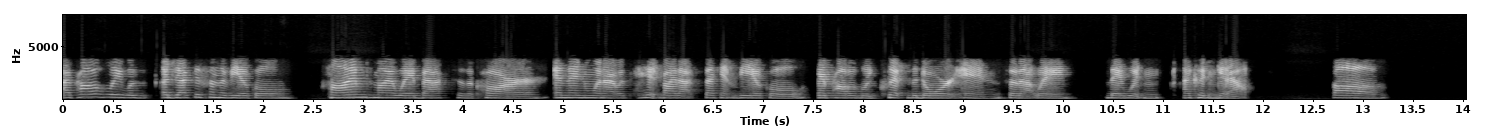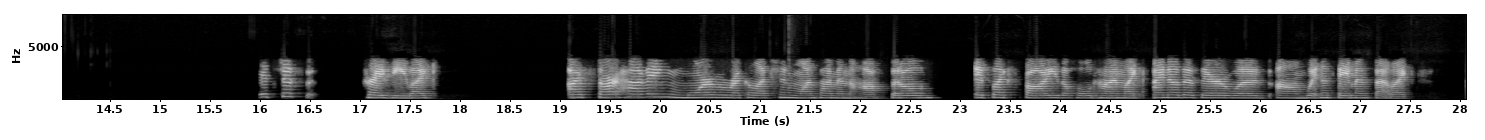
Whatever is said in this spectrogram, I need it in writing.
I probably was ejected from the vehicle, climbed my way back to the car, and then when I was hit by that second vehicle, they probably clipped the door in so that way they wouldn't, I couldn't get out. Um, it's just crazy. Like, I start having more of a recollection once I'm in the hospital. It's like spotty the whole time. Like, I know that there was um, witness statements that, like,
